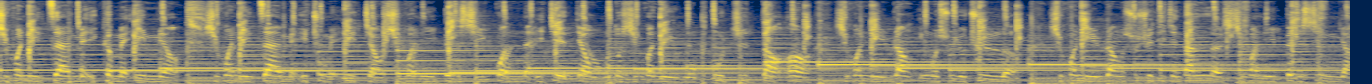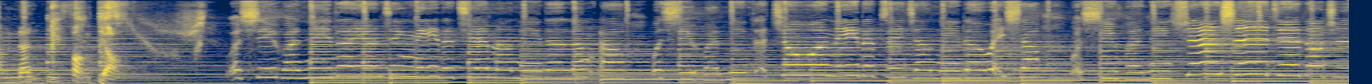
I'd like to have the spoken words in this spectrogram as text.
喜欢你在每一刻每一秒，喜欢你在每一处每一角，喜欢你变成习惯难以戒掉，我都喜欢你，我不知道，嗯，喜欢你让英文书有趣了，喜欢你让数学题简单了，喜欢你背着信仰难以放掉。我喜欢你的眼睛，你的睫毛，你的冷傲，我喜欢你的酒窝，你的嘴角，你的微笑，我喜欢你，全世界都知道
